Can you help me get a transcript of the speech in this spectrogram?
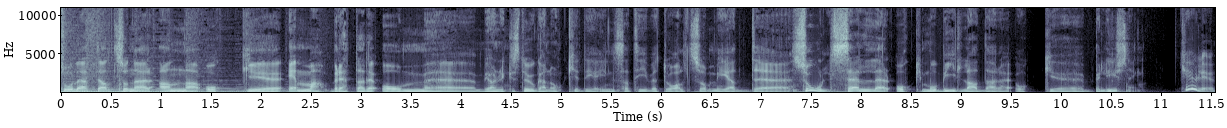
Så lät det alltså när Anna och eh, Emma berättade om eh, Björnrikestugan och det initiativet då alltså med eh, solceller och mobilladdare och eh, belysning. Kul ju,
